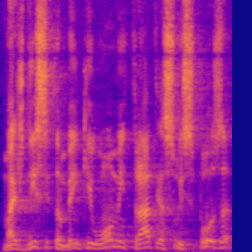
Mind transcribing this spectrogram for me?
Mas disse também que o homem trate a sua esposa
